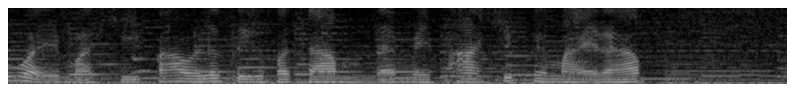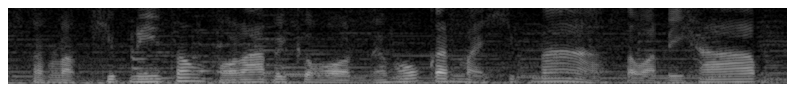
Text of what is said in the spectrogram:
ด้วย มาชี้เป้าไว้เลือกซื้อประจำได้ไม่พลาดคลิปใหม่ๆนะครับสำหรับคลิปนี้ต้องขอลาไปก่อน แล้วพบกันใหม่คลิปหน้า สวัสดีครับ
